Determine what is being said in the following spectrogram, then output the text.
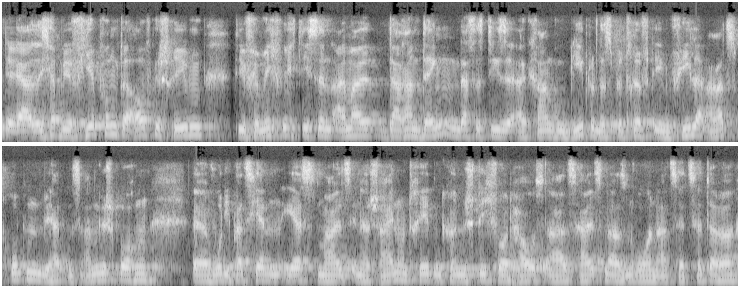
Ja, also ich habe mir vier Punkte aufgeschrieben, die für mich wichtig sind. Einmal daran denken, dass es diese Erkrankung gibt und das betrifft eben viele Arztgruppen. Wir hatten es angesprochen, äh, wo die Patienten erstmals in Erscheinung treten können. Stichwort Hausarzt, Hals-Nasen, Ohrenarzt etc.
